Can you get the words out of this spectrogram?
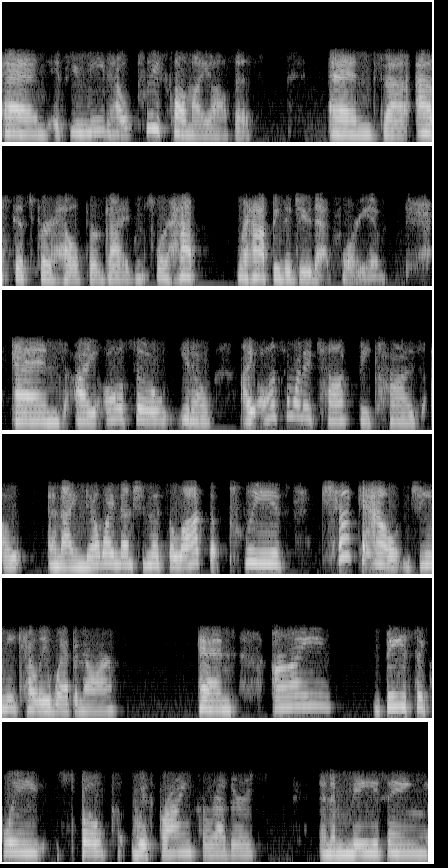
And if you need help, please call my office and uh, ask us for help or guidance. We're, hap- we're happy to do that for you. And I also, you know, I also want to talk because and I know I mention this a lot, but please check out Jeannie Kelly webinar. And I basically spoke with Brian Carruthers, an amazing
